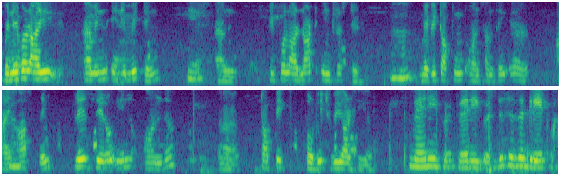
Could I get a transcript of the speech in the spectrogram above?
Whenever I am in any meeting Yes. and people are not interested, Mm-hmm. maybe talking on something else, I Mhm. ask them, please zero in on the uh, topic for which we are here. Very good. Very good. This is a great one.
